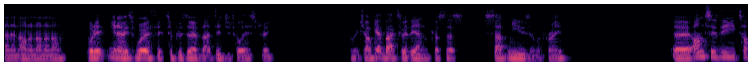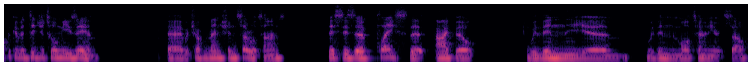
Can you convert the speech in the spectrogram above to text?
and then on and on and on. But it, you know, it's worth it to preserve that digital history, which I'll get back to at the end because there's sad news, I'm afraid. Uh, onto the topic of a digital museum, uh, which I've mentioned several times. This is a place that I built within the um, within the Mortonia itself,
